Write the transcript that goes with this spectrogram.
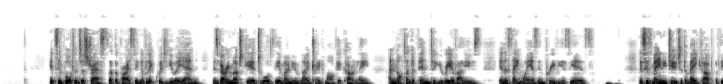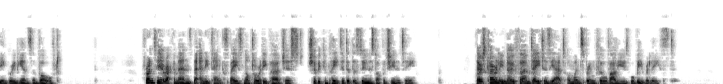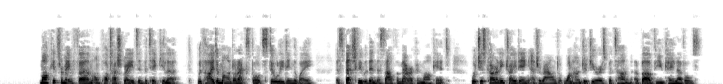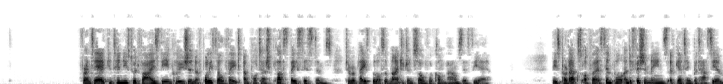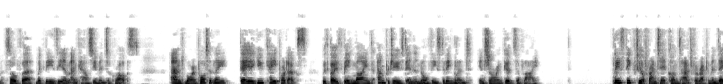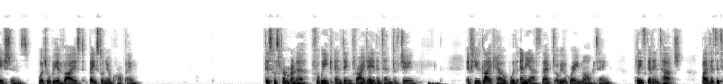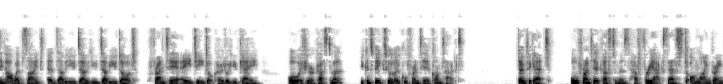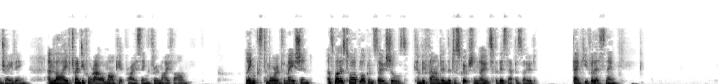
It's important to stress that the pricing of liquid UAN is very much geared towards the ammonium nitrate market currently and not underpinned to urea values in the same way as in previous years. This is mainly due to the makeup of the ingredients involved. Frontier recommends that any tank space not already purchased should be completed at the soonest opportunity. There is currently no firm date as yet on when spring fill values will be released. Markets remain firm on potash grades in particular, with high demand on exports still leading the way, especially within the South American market, which is currently trading at around 100 euros per tonne above UK levels. Frontier continues to advise the inclusion of polysulfate and potash plus based systems to replace the loss of nitrogen sulfur compounds this year. These products offer a simple and efficient means of getting potassium, sulfur, magnesium, and calcium into crops. And more importantly, they are UK products, with both being mined and produced in the northeast of England, ensuring good supply. Please speak to your Frontier contact for recommendations, which will be advised based on your cropping. This was Frontrunner for week ending Friday, the 10th of June. If you'd like help with any aspect of your grain marketing, please get in touch by visiting our website at www.frontierag.co.uk, or if you're a customer, you can speak to your local Frontier contact. Don't forget, all Frontier customers have free access to online grain trading and live 24 hour market pricing through MyFarm. Links to more information as well as to our blog and socials, can be found in the description notes for this episode. Thank you for listening.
